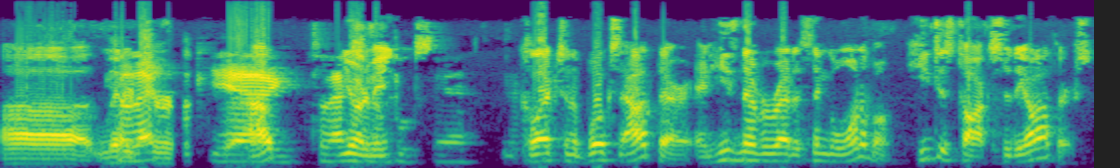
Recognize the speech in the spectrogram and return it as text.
uh, literature. Collect, yeah, out, you know what I mean? Books, yeah. Collection of books out there, and he's never read a single one of them. He just talks to the authors.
